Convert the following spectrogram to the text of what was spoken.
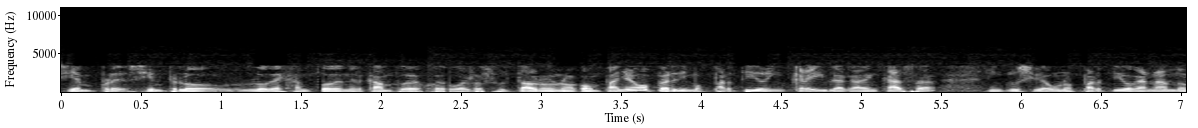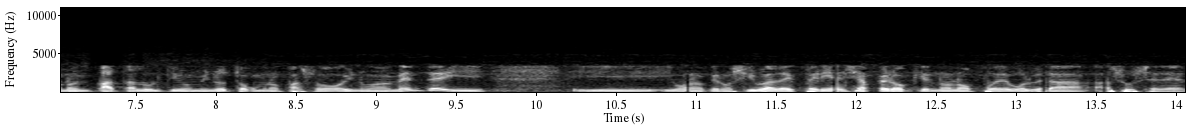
siempre siempre lo, lo dejan todo en el campo de juego. El resultado no nos acompañó, perdimos partidos increíbles acá en casa, inclusive algunos partidos ganando no empata al último minuto como nos pasó hoy nuevamente y, y, y bueno, que nos sirva de experiencia pero que no nos puede volver a, a suceder.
